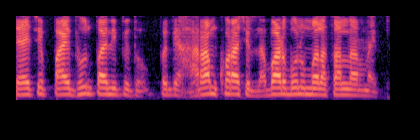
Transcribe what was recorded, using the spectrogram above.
त्याचे पाय धुवून पाणी पितो. पण ते हरामखोराचे लबाड बोलून मला चालणार नाहीत.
